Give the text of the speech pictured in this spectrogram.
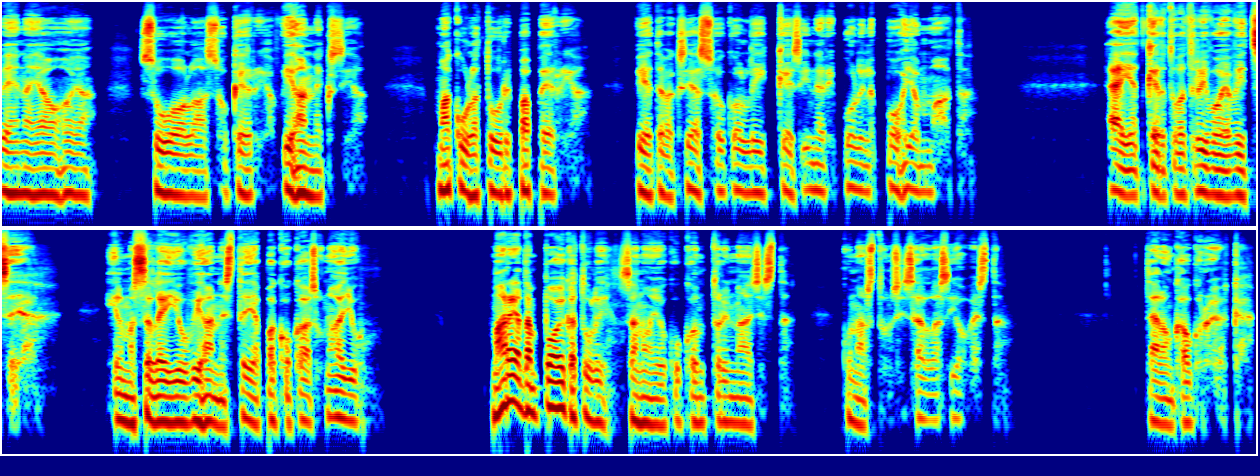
vehnäjauhoja, suolaa, sokeria, vihanneksia, makulatuuripaperia vietäväksi SOK liikkeisiin eri puolille Pohjanmaata. Äijät kertovat rivoja vitsejä. Ilmassa leijuu vihannesta ja pakokaasun aju. Marjatan poika tuli, sanoi joku konttorin naisesta, kun astun sisään lasiovesta. Täällä on kaukoröyhkä.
